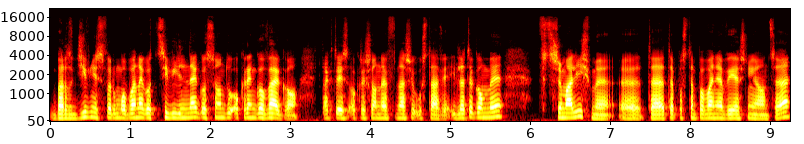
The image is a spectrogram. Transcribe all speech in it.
bardzo dziwnie sformułowanego cywilnego sądu okręgowego. Tak to jest określone w naszej ustawie. I dlatego my wstrzymaliśmy e, te, te postępowania wyjaśniające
